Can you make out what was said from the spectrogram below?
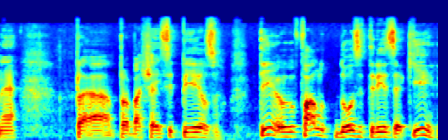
né? Pra baixar esse peso. Tem, eu falo 12, 13 aqui,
